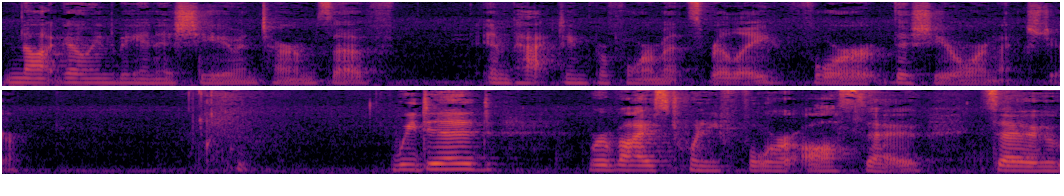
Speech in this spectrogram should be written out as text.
not going to be an issue in terms of impacting performance really for this year or next year. We did revise 24 also. So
